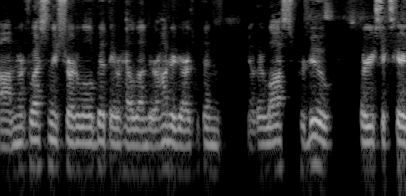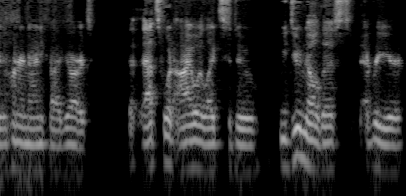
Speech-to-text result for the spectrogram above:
Um, Northwestern, they short a little bit. They were held under 100 yards, but then you know their loss to Purdue, 36 carries, 195 yards. That's what Iowa likes to do. We do know this every year,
